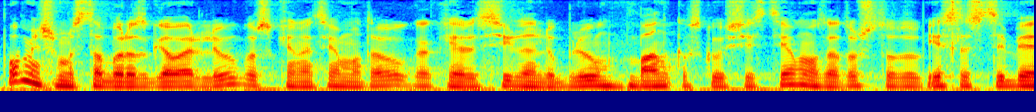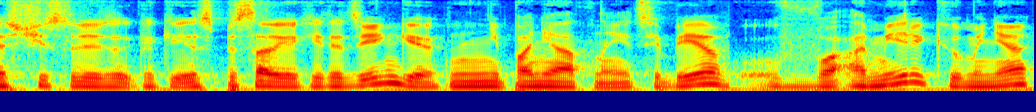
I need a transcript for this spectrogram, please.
помнишь, мы с тобой разговаривали в выпуске на тему того, как я сильно люблю банковскую систему за то, что если с тебя счислили, какие, списали какие-то деньги непонятные тебе, в Америке у меня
